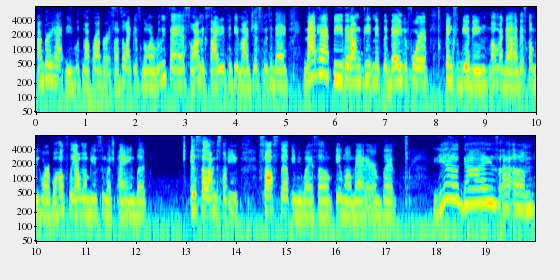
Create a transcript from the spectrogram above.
i'm very happy with my progress. I feel like it's going really fast so i'm excited to get my adjustment today. Not happy that i'm getting it the day before thanksgiving. Oh my god that's gonna be horrible. Hopefully i won't be in too much pain but if so i'm just gonna eat soft stuff anyway so it won't matter. But yeah guys i um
